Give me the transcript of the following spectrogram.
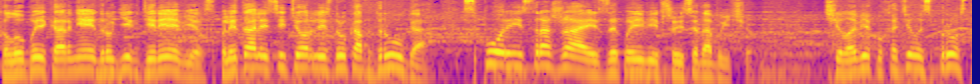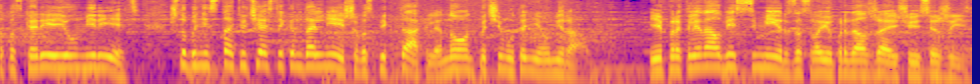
Клубы корней других деревьев сплетались и терлись друг об друга, споря и сражаясь за появившуюся добычу. Человеку хотелось просто поскорее умереть, чтобы не стать участником дальнейшего спектакля, но он почему-то не умирал. И проклинал весь мир за свою продолжающуюся жизнь.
